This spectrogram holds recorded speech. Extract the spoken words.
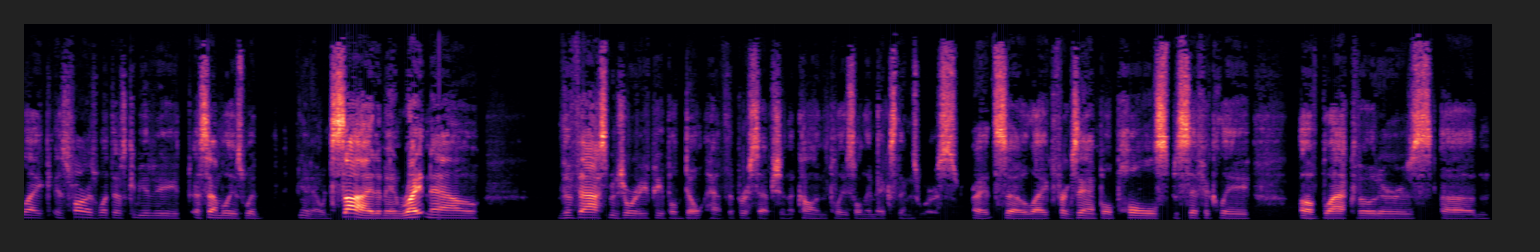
like as far as what those community assemblies would you know decide i mean right now the vast majority of people don't have the perception that calling the police only makes things worse right so like for example polls specifically of black voters um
